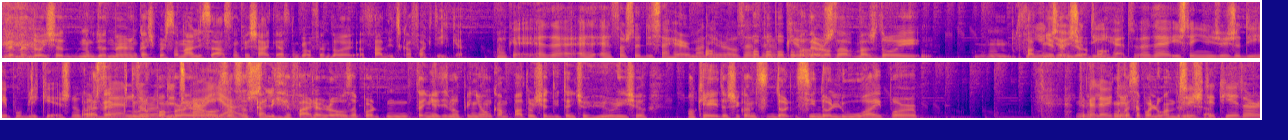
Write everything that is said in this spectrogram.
Dhe mendoj që nuk duhet merren kaq personale se as nuk e shau, as nuk e ofendoi, tha diçka faktike. Okej, okay, edhe e, e thoshte disa herë Madi po. Roza. Po, po, po, po, po, dhe Roza vazhdoi fakt një gjë që dihet. Po. Edhe ishte një gjë që dihej publikisht, nuk po, është se nxorën diçka. Këtu nuk po mbroj Roza, se s'ka lidhje fare Roza, por të njëjtin opinion kam patur që ditën që hyri që Ok, do shikojmë si do si do luaj, por Të kaloj te. Nuk është se po luan ndryshe. Çështje tjetër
